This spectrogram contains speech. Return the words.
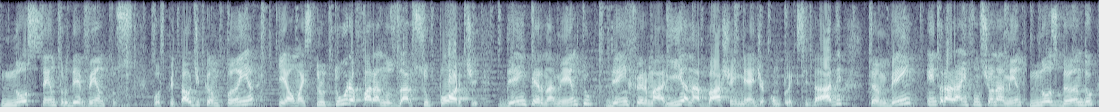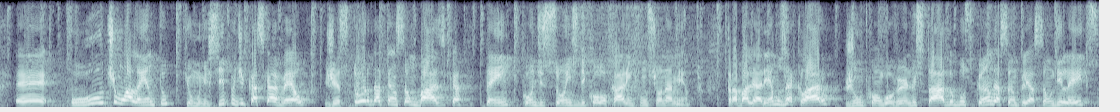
no centro de eventos. Hospital de campanha, que é uma estrutura para nos dar suporte de internamento, de enfermaria na baixa e média complexidade, também entrará em funcionamento, nos dando é, o último alento que o município de Cascavel, gestor da atenção básica, tem condições de colocar em funcionamento. Trabalharemos, é claro, junto com o governo do estado, buscando essa ampliação de leitos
